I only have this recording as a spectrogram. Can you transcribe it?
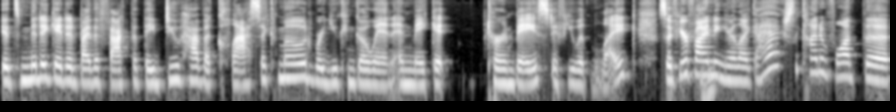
it's mitigated by the fact that they do have a classic mode where you can go in and make it turn based if you would like. So if you're mm-hmm. finding you're like I actually kind of want the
